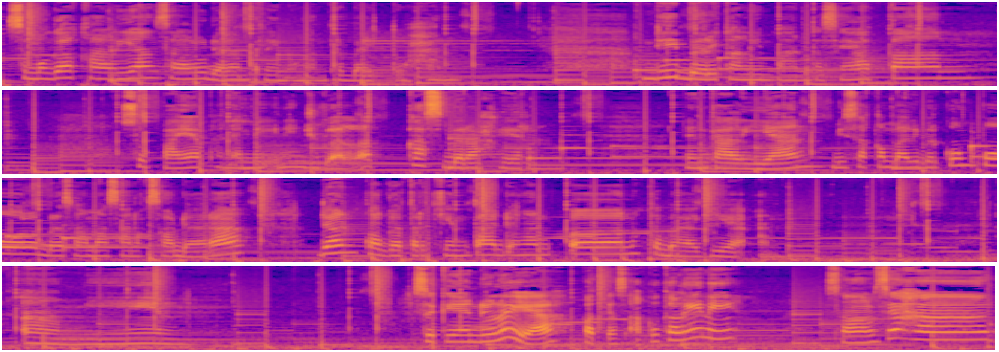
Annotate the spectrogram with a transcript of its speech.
semoga kalian selalu dalam perlindungan terbaik Tuhan. Diberikan limpahan kesehatan supaya pandemi ini juga lekas berakhir. Dan kalian bisa kembali berkumpul bersama sanak saudara dan keluarga tercinta dengan penuh kebahagiaan. Amin. Sekian dulu ya podcast aku kali ini. Salam sehat.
